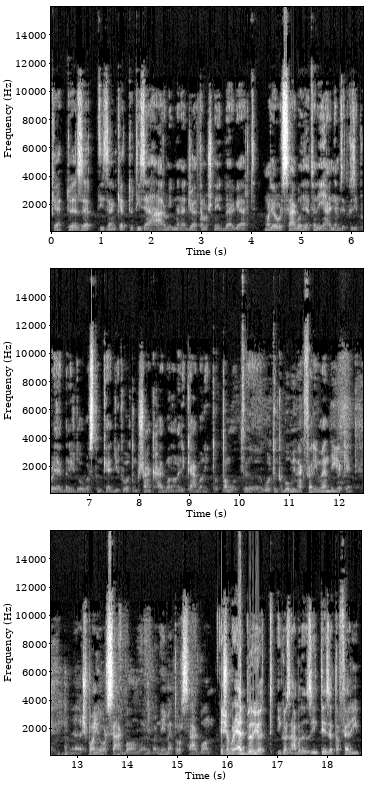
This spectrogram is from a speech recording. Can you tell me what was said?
2012-13-ig menedzseltem a Schneidbergert. Magyarországon, illetve néhány nemzetközi projektben is dolgoztunk együtt, voltunk Sánkhájban, Amerikában, itt ott, ott voltunk a Bobby McFerrin vendégeként, Spanyolországban, vagy, vagy Németországban. És akkor ebből jött igazából ez az intézet, a Feri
